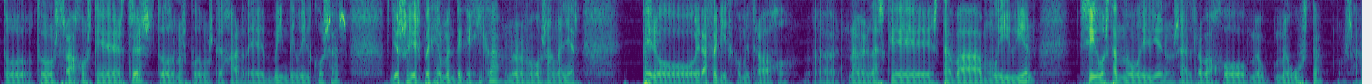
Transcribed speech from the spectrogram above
todo, todos los trabajos tienen estrés, todos nos podemos quejar de 20.000 cosas. Yo soy especialmente quejica, no nos vamos a engañar pero era feliz con mi trabajo. Ah, la verdad es que estaba muy bien, sigo estando muy bien, o sea, el trabajo me, me gusta, o sea,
